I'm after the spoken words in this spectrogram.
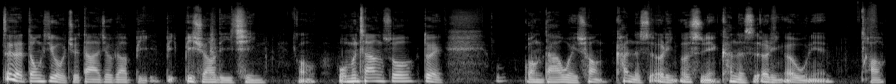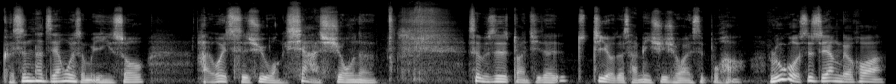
这个东西我觉得大家就要比必必须要厘清。哦，我们常常说，对，广达、伟创看的是二零二四年，看的是二零二五年。好，可是那这样为什么营收还会持续往下修呢？是不是短期的既有的产品需求还是不好？如果是这样的话，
